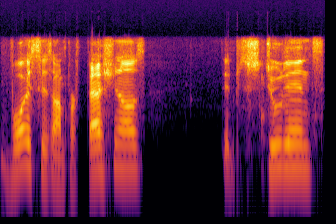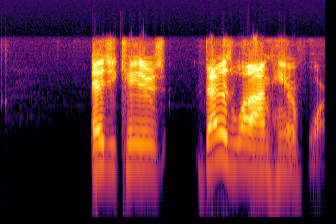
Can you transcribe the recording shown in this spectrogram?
voices on professionals, students, educators. That is what I'm here for.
